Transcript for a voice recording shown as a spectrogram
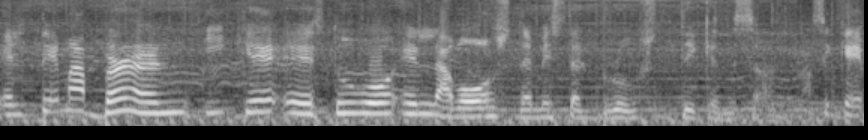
El tema Burn y que estuvo en la voz de Mr. Bruce Dickinson. Así que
